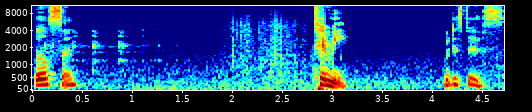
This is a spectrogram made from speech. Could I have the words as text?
Wilson. Timmy. What is this?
